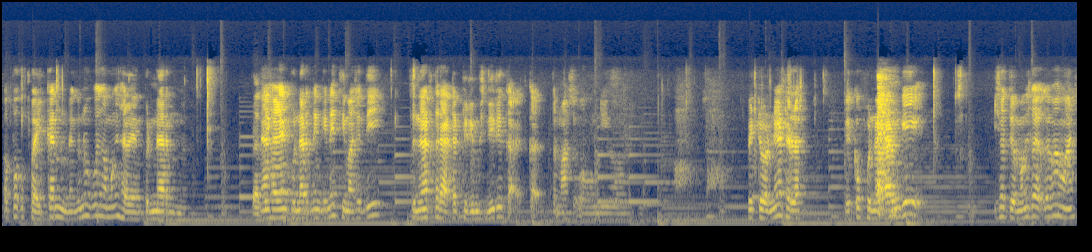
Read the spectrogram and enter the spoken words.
apa kebaikan. Neng kue kue ngomongin hal yang benar Berarti... nah hal yang benar neng ini dimaksudi benar terhadap dirimu sendiri gak, gak termasuk orang di orang bedornya adalah kebenaran ini bisa diomongin kayak gimana mas.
